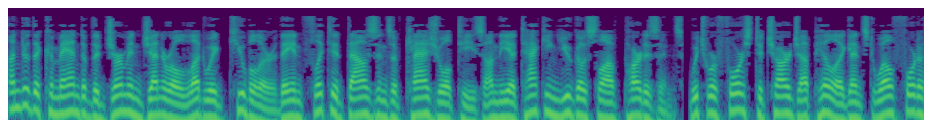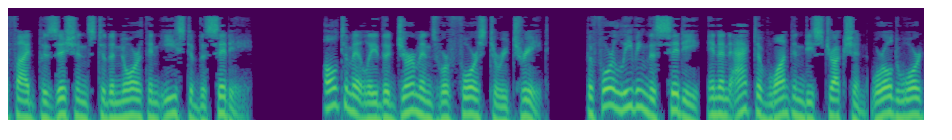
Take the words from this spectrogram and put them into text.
Under the command of the German general Ludwig Kuebler they inflicted thousands of casualties on the attacking Yugoslav partisans, which were forced to charge uphill against well-fortified positions to the north and east of the city. Ultimately the Germans were forced to retreat. Before leaving the city, in an act of wanton destruction World War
